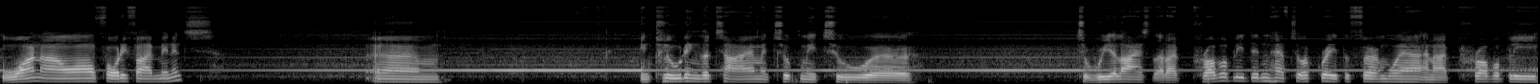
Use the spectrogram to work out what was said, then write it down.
1 hour 45 minutes. Um, including the time it took me to uh, to realize that I probably didn't have to upgrade the firmware and I probably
